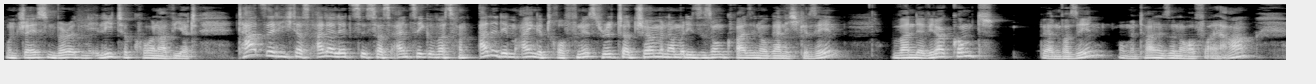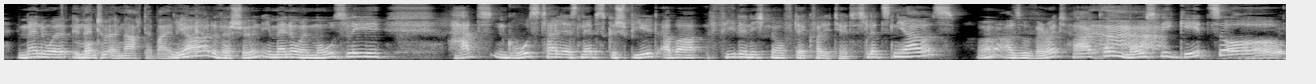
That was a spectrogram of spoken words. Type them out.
und Jason Verrett ein Elite-Corner wird. Tatsächlich das allerletzte ist das Einzige, was von alledem eingetroffen ist. Richard Sherman haben wir die Saison quasi noch gar nicht gesehen. Wann der wiederkommt, werden wir sehen. Momentan ist er noch auf IA. Emmanuel Eventuell Mo nach der Bye Ja, das wäre schön. Emmanuel Mosley hat einen Großteil der Snaps gespielt, aber viele nicht mehr auf der Qualität des letzten Jahres. Ja, also Verrett, Haken, ah. Mosley geht so.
